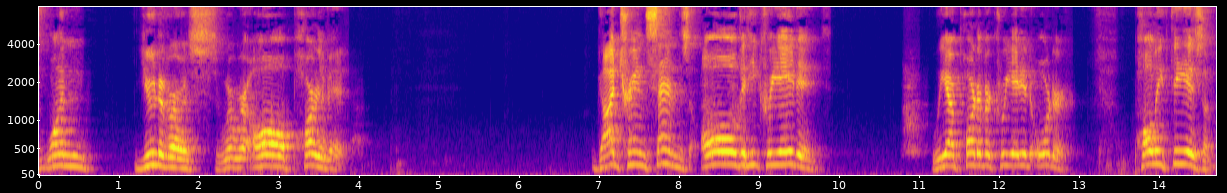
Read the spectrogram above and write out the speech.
one universe where we're all part of it. God transcends all that He created. We are part of a created order. Polytheism,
